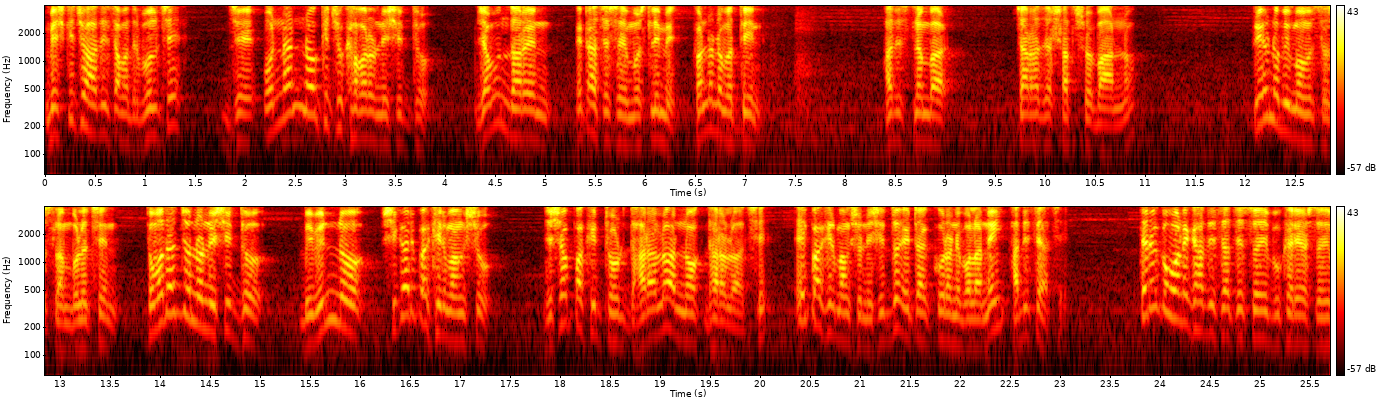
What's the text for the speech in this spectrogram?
বেশ কিছু হাদিস আমাদের বলছে যে, অন্যান্য কিছু খাবারও নিষিদ্ধ। যেমন ধরেন, এটা আছে সেই মুসলিমে, খণ্ড নম্বর তিন, হাদিস নম্বর চার হাজার সাতশো বাহান্ন। প্রিয় নবী মোহাম্মদ সাল্লাম বলেছেন, তোমাদের জন্য নিষিদ্ধ বিভিন্ন শিকারী পাখির মাংস। যেসব পাখির ঠোঁট ধারালো আর নখ ধারালো আছে, এই পাখির মাংস নিষিদ্ধ। এটা কোরআনে বলা নেই, হাদিসে আছে। এরকম অনেক হাদিস আছে সহি বুখারি আর সহি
